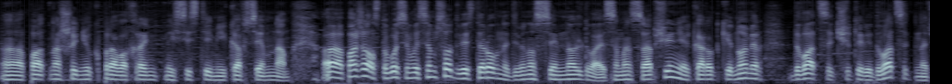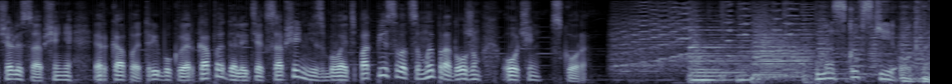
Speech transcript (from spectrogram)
э, по отношению к правоохранительной системе и ко всем нам? Пожалуйста, 8 800 200 ровно 9702. СМС-сообщение, короткий номер 2420 в начале сообщения РКП. Три буквы РКП, далее текст сообщений. Не забывайте подписываться. Мы продолжим очень скоро. Московские окна.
